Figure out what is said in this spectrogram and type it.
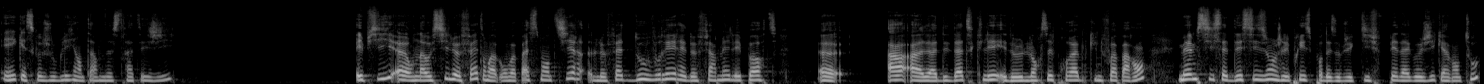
Et qu'est-ce que j'oublie en termes de stratégie? Et puis, euh, on a aussi le fait, on va, on va pas se mentir, le fait d'ouvrir et de fermer les portes euh, à, des dates clés et de lancer le programme qu'une fois par an, même si cette décision, je l'ai prise pour des objectifs pédagogiques avant tout,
